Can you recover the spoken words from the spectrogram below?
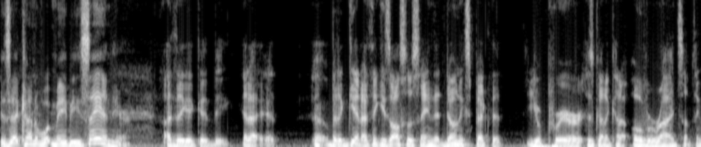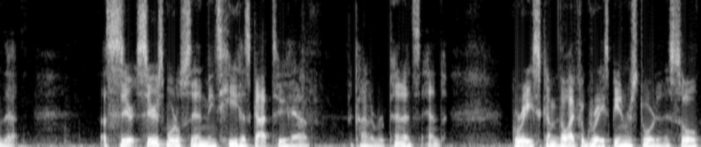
Is that kind of what maybe he's saying here? I think it could be. And I, it, uh, but again, I think he's also saying that don't expect that your prayer is going to kind of override something that a ser- serious mortal sin means he has got to have a kind of repentance and grace coming, the life of grace being restored in his soul.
